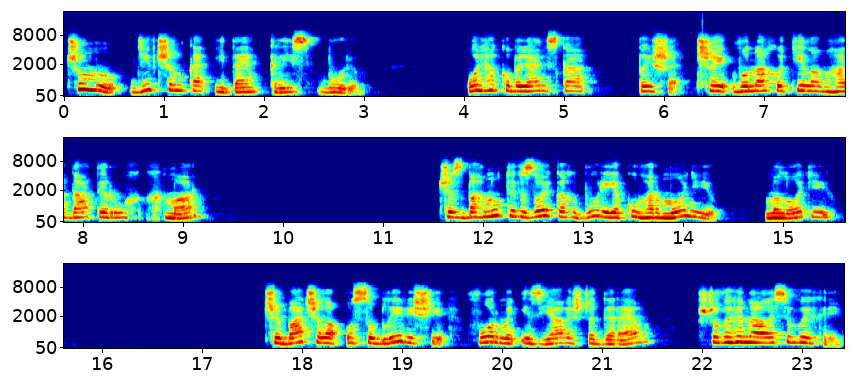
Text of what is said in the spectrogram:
Чому дівчинка йде крізь бурю? Ольга Кобилянська пише, чи вона хотіла вгадати рух хмар? Чи збагнути в зойках бурі яку гармонію, мелодію? Чи бачила особливіші форми і з'явища дерев, що вигинались у вихрі?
